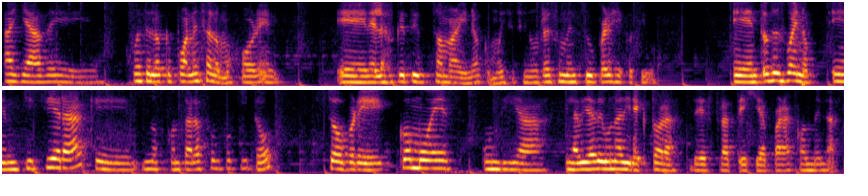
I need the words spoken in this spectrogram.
allá de, pues de lo que pones a lo mejor en, en el Executive Summary, ¿no? Como dices, en un resumen súper ejecutivo. Eh, entonces, bueno, em, quisiera que nos contaras un poquito sobre cómo es un día en la vida de una directora de estrategia para Condenast,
